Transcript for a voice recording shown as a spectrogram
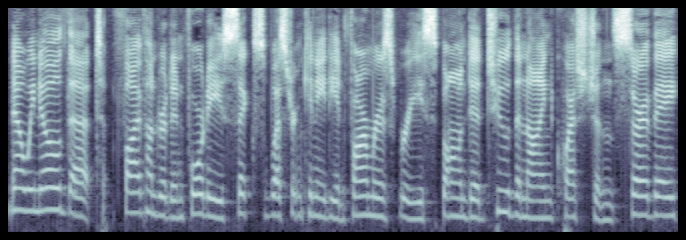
Now, we know that 546 Western Canadian farmers responded to the nine questions survey.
